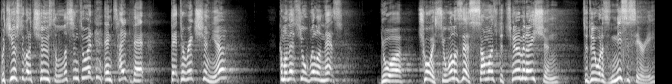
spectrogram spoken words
but you've still got to choose to listen to it and take that, that direction, yeah? Come on, that's your will and that's your choice. Your will is this someone's determination to do what is necessary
